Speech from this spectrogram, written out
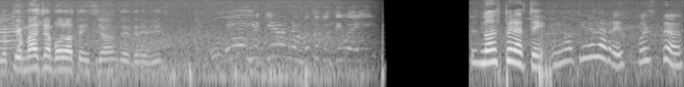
Lo que más llamó la atención de entrevista. No, espérate, no tiene la respuesta.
